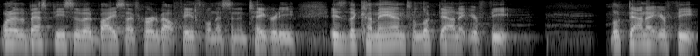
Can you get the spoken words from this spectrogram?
One of the best pieces of advice I've heard about faithfulness and integrity is the command to look down at your feet. Look down at your feet.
